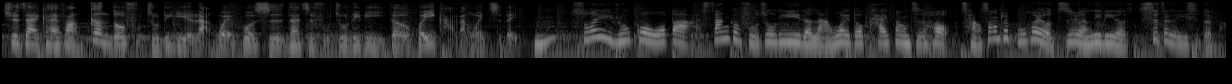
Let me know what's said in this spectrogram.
去再开放更多辅助莉莉的栏位，或是那只辅助莉莉的回忆卡栏位之类的。嗯，所以如果我把三个辅助莉莉的栏位都开放之后，场上就不会有支援莉莉的，是这个意思对吧？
